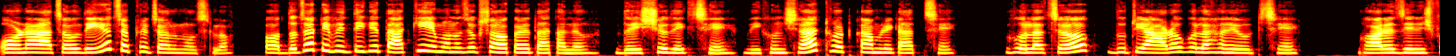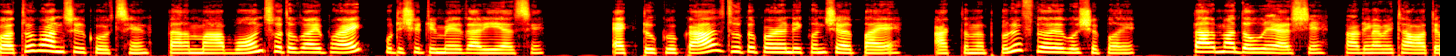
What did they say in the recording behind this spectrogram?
ওনার আঁচল দিয়ে চোখের জল মুছলো। পদ্মজা টিভির দিকে তাকিয়ে মনোযোগ সহকারে তাকালো। দৃশ্য দেখছে। লিখুন শাহ ঠোঁট কামড়ে কাচ্ছে ঘোলা চোখ দুটি আরও ঘোলা হয়ে উঠছে। ঘরের জিনিসপত্র ভাঙচুর করছেন। তার মা, বোন, ছোট ভাই ভাই কুটিসুটি মেয়ে দাঁড়িয়ে আছে। এক টুকরো কাজ ঢুকে পড়ে লিখন শাহ পায়ে। আর্তনাদ করে ফ্লোরে বসে পড়ে। তার মা দৌড়ে আসে। পাগলামি থামাতে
